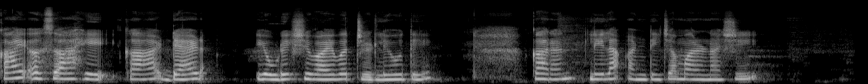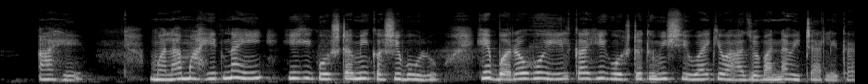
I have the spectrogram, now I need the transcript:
काय असं आहे का डॅड एवढे शिवायवर चिडले होते? कारण लीला आंटीच्या मरणाशी आहे. मला माहीत नाही ही गोष्ट मी कशी बोलू. हे बरं होईल का ही गोष्ट तुम्ही शिवाय किंवा आजोबांना विचारली तर?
